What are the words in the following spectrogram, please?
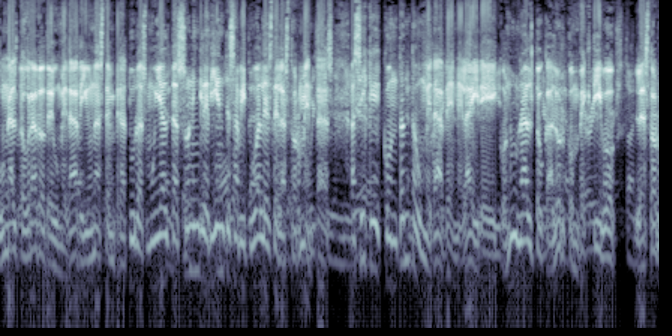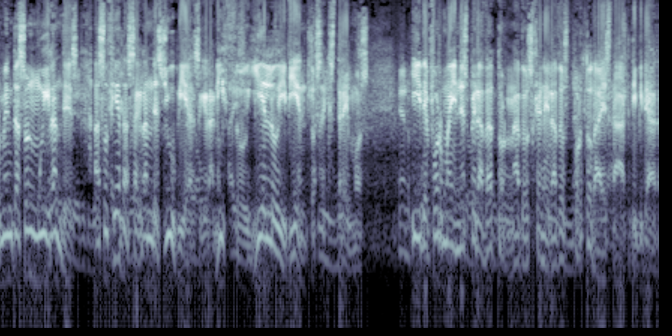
Un alto grado de humedad y unas temperaturas muy altas son ingredientes habituales de las tormentas, así que con tanta humedad en el aire y con un alto calor convectivo, las tormentas son muy grandes, asociadas a grandes lluvias, granizo, hielo y vientos extremos. De forma inesperada, tornados generados por toda esta actividad.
